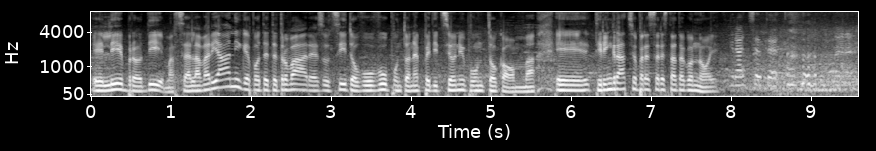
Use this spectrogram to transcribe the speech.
il libro di Marcella Variani che potete trovare sul sito www.neppedizioni.com e ti ringrazio per essere stata con noi. Grazie a te.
